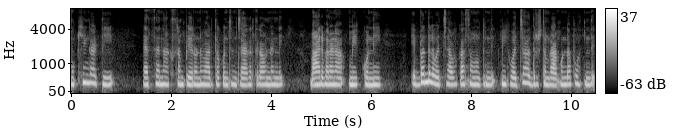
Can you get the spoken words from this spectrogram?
ముఖ్యంగా టీ ఎస్ అన్న అక్షరం పేరున్న వారితో కొంచెం జాగ్రత్తగా ఉండండి. వారి వలన మీకు కొన్ని ఇబ్బందులు వచ్చే అవకాశం ఉంటుంది. మీకు వచ్చే అదృష్టం రాకుండా పోతుంది.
